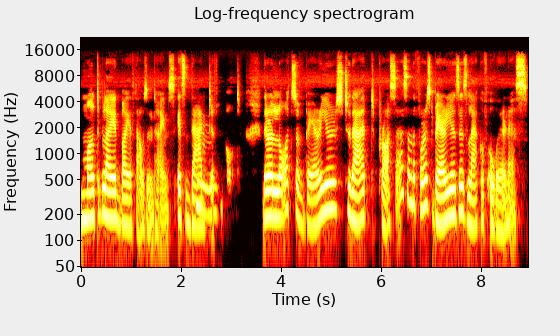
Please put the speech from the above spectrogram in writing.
multiply it by a thousand times. It's that mm. difficult. There are lots of barriers to that process. And the first barriers is lack of awareness.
